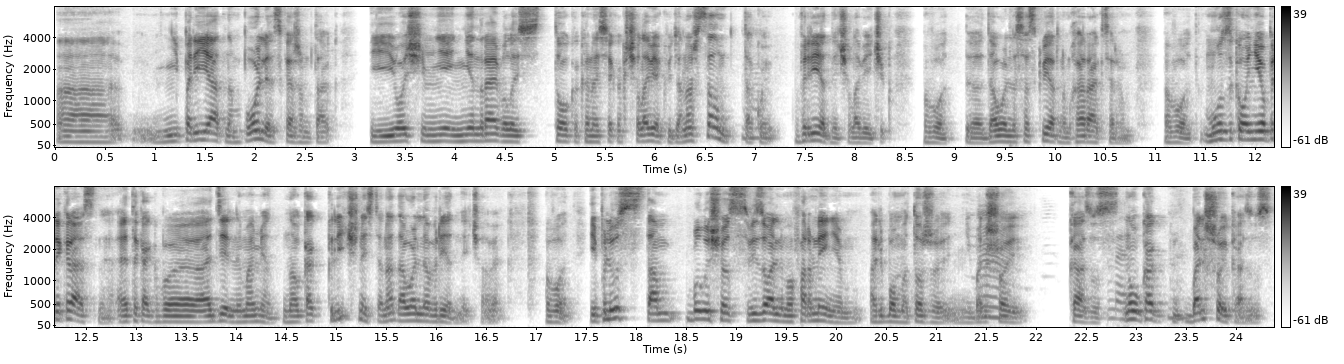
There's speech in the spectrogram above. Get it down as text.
а, неприятном поле, скажем так. И очень мне не нравилось то, как она себя как человек, ведь она же в целом такой вредный человечек, вот, э, довольно со скверным характером, вот. Музыка у нее прекрасная, это как бы отдельный момент, но как личность она довольно вредный человек, вот. И плюс там был еще с визуальным оформлением альбома тоже небольшой казус, Да. ну как большой казус,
